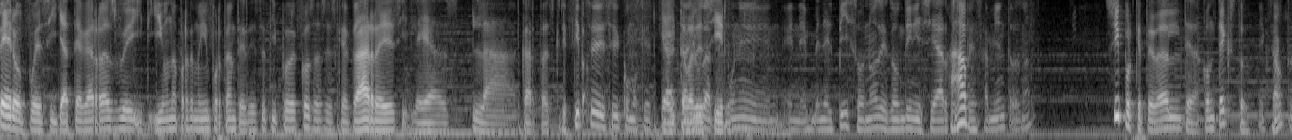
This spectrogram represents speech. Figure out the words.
Pero pues si ya te agarras, güey, y, una parte muy importante de este tipo de cosas es que agarres y leas la carta descriptiva. Sí, sí, como que Y ahí te va a decir- pone en, en- en el piso, ¿no? De dónde iniciar tus Ajá. pensamientos, ¿no? Sí, porque te da, te da contexto. ¿no? Exacto.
